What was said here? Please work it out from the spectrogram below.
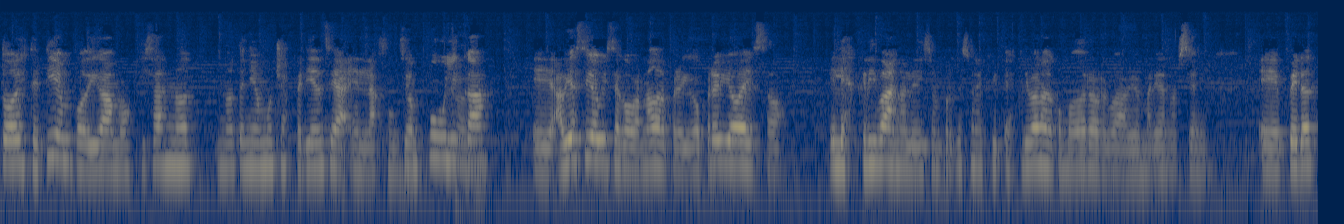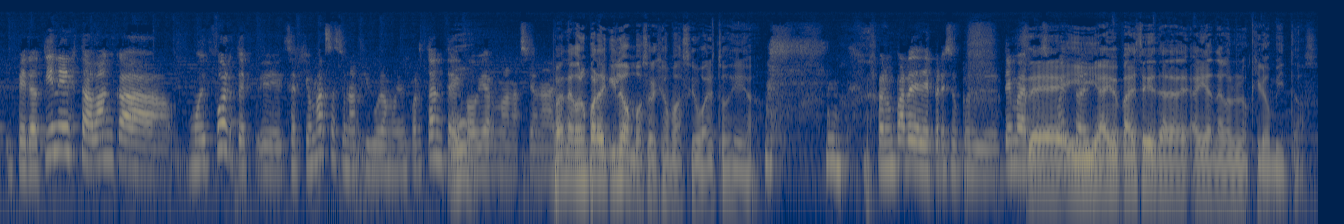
todo este tiempo, digamos, quizás no, no tenía mucha experiencia en la función pública. Claro. Eh, había sido vicegobernador, pero digo, previo a eso, el escribano le dicen, porque es un escri- escribano de Comodoro Rivadavia, María Norciani. Eh, pero, pero tiene esta banca muy fuerte. Eh, Sergio Massa es una figura muy importante del Uh. gobierno nacional. Anda con un par de quilombos, Sergio Massa, igual estos días. Con un par de, de presupu- el tema de Sí, presupuesto. y ahí me parece que ahí anda con unos quilombitos.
